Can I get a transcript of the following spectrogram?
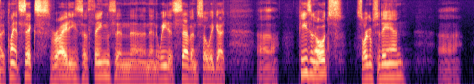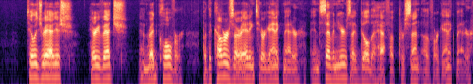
I plant six varieties of things, and, uh, and then the wheat is seven. So we got uh, peas and oats, sorghum sudan, uh, tillage radish, hairy vetch, and red clover. But the covers are adding to organic matter. In seven years, I've built a half a percent of organic matter.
